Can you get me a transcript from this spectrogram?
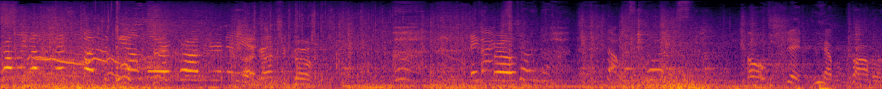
Probably not the best spot to be on Lara Croft, you're an idiot. I got you, girl. Thanks, bro. Oh shit, we have a problem.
